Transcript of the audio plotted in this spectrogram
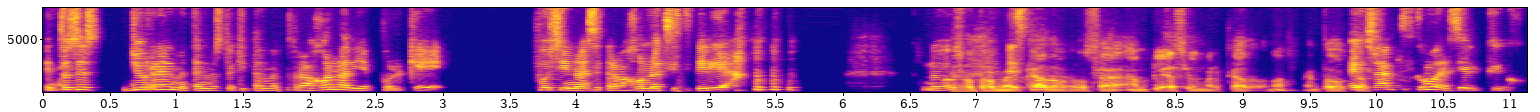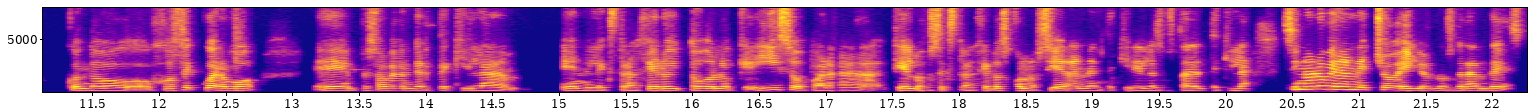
Entonces, yo realmente no estoy quitando el trabajo a nadie porque, pues si no, ese trabajo no existiría. ¿No? Es otro mercado, o sea, amplias el mercado, ¿no? En todo caso. Exacto, es como decir que cuando José Cuervo eh, empezó a vender tequila en el extranjero y todo lo que hizo para que los extranjeros conocieran el tequila y les gustara el tequila, si no lo hubieran hecho ellos, los grandes,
